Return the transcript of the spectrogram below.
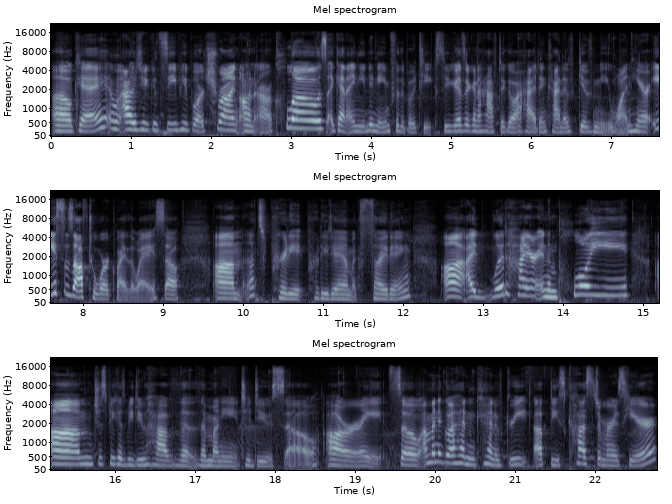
Okay, as you can see, people are trying on our clothes. Again, I need a name for the boutique, so you guys are to have to go ahead and kind of give me one here. Ace is off to work, by the way, so um, that's pretty, pretty damn exciting. Uh, I would hire an employee um, just because we do have the, the money to do so. All right, so I'm to go ahead and kind of greet up these customers here.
